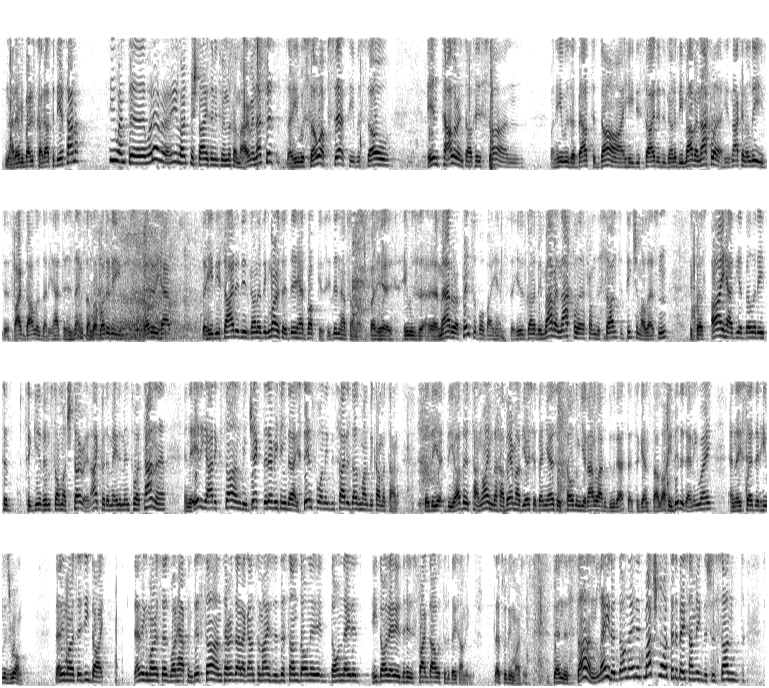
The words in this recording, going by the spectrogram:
Not everybody's cut out to be a Tana. He went to whatever, he learned in between Mechamar, and that's it. So he was so upset, he was so intolerant of his son. When he was about to die, he decided he's going to be Mavanachla. He's not going to leave the five dollars that he had to his name. So what did he? What did he have? So he decided he's going to, the Gemara said they had bupkis. He didn't have so much. But he, he was a, matter of principle by him. So he was going to be Mava Nachle from the son to teach him a lesson because I had the ability to, to give him so much Torah. And I could have made him into a Tana And the idiotic son rejected everything that I stand for, and he decided doesn't want to become a Tana. So the the other Tanoim, the Chaver Mav Yosef Ben Yoezer, told him, you're not allowed to do that. That's against Allah. He did it anyway, and they said that he was wrong. Then the Gemara says he died. Then the Gemara says what happened. This son, turns out Agan Samai this son donated, donated, he donated his $5 to the Beis HaMikdash. That's what the Gemara says. Then the son later donated much more to the Beis Hamikdash. His son.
